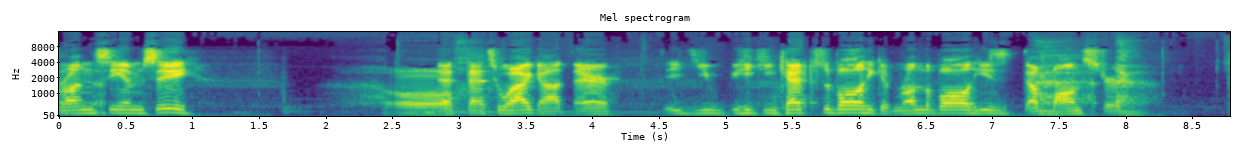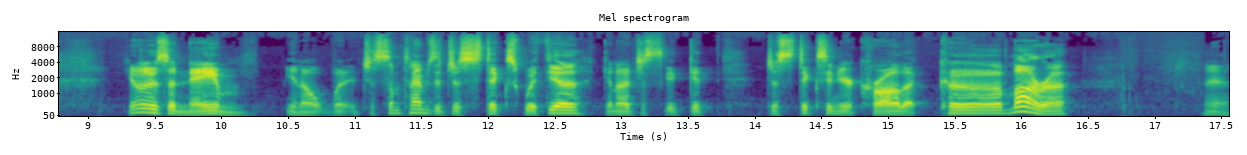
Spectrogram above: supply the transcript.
Run CMC. Oh, That, that's who I got there. You, he can catch the ball. He can run the ball. He's a monster. you know, there's a name. You know, when it just sometimes it just sticks with you. You know, it just it get just sticks in your craw. That Kamara. Yeah,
